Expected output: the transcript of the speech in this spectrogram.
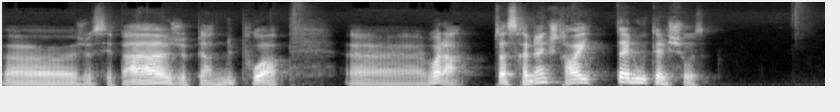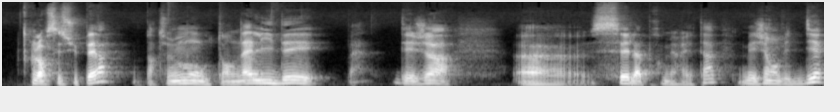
je ne sais pas, je perde du poids. voilà, ça serait bien que je travaille telle ou telle chose. Alors c'est super, à partir du moment où tu en as l'idée, bah, déjà, euh, c'est la première étape. Mais j'ai envie de dire,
